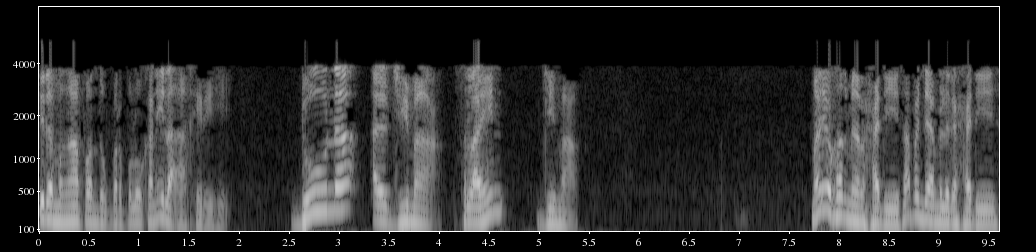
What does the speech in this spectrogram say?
Tidak mengapa untuk berpelukan ila akhirih. Duna al-jima' selain jima'. Ma min al-hadis? Apa yang diambil dari hadis?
